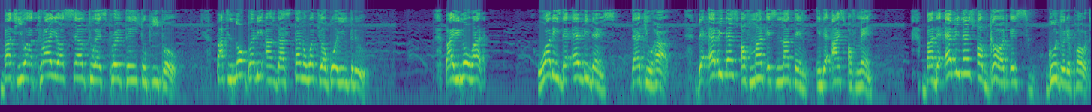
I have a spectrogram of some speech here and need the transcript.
But you are trying yourself to explain things to people. But nobody understands what you are going through. But you know what? What is the evidence that you have? The evidence of man is nothing in the eyes of men. But the evidence of God is good report.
